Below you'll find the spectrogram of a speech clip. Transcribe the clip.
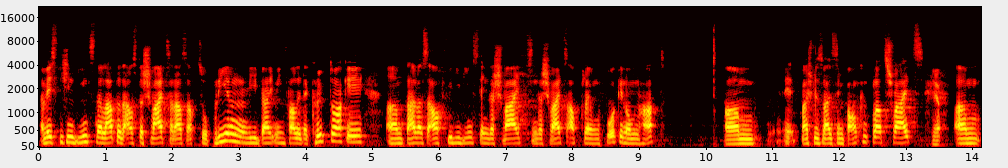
westlichen Diensten erlaubt hat, aus der Schweiz heraus auch zu operieren, wie bei, im Falle der Krypto AG, ähm, teilweise auch für die Dienste in der Schweiz, in der Schweiz Abklärungen vorgenommen hat. Ähm, äh, beispielsweise im Bankenplatz Schweiz. Ja. Ähm,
